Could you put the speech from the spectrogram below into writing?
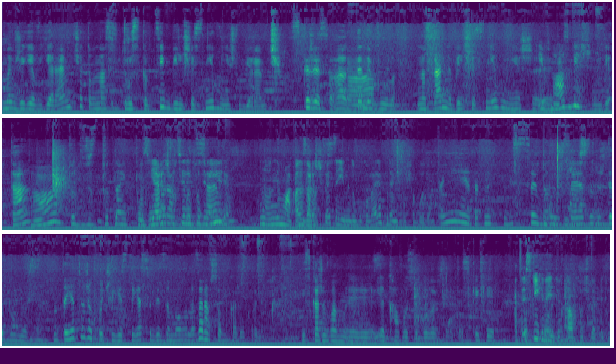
Ми вже є в Яремчі, то в нас в Трускавці більше снігу, ніж в Яремчі. Скажи, а Так. ти не була. У нас реально більше снігу, ніж е, І в нас більше. в Та? Так. Тут, в- тут навіть по Яричі горах, ціле по подвір'я. Ну, нема Але зараз чекайте, їдемо до Буковеля, подивимося, що буде. та ні, так не, не з цим Та я завжди боюся. Ну та я теж хочу їсти, я собі замовила. Зараз все покажу, Коля. І скажу вам, е, яка каву забула взяти. Скільки. А ти скільки на тих кав хочеш випити?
